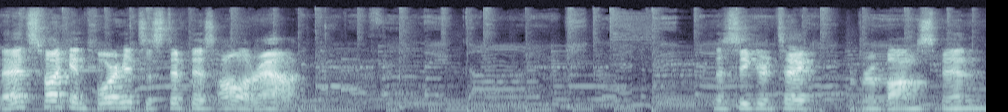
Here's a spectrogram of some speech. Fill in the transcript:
that's fucking four hits of stiffness all around. The secret tech for bomb spin.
